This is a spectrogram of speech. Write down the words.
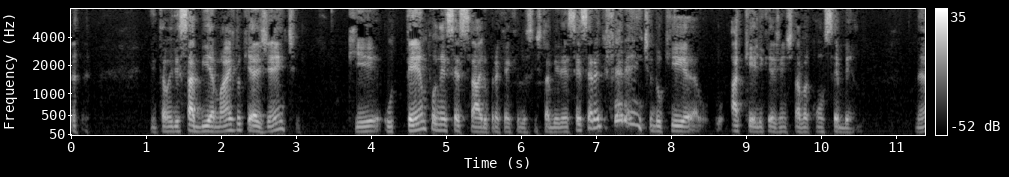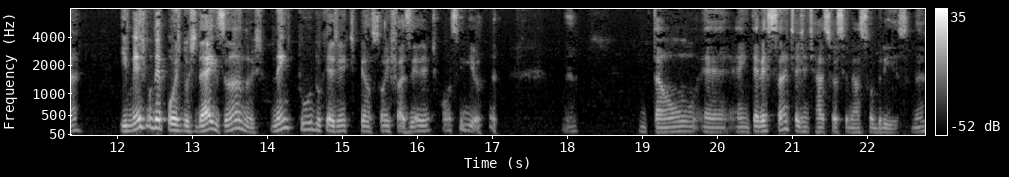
então ele sabia mais do que a gente que o tempo necessário para que aquilo se estabelecesse era diferente do que aquele que a gente estava concebendo. Né? E mesmo depois dos 10 anos, nem tudo que a gente pensou em fazer a gente conseguiu. Né? Então, é, é, interessante a gente raciocinar sobre isso, né?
